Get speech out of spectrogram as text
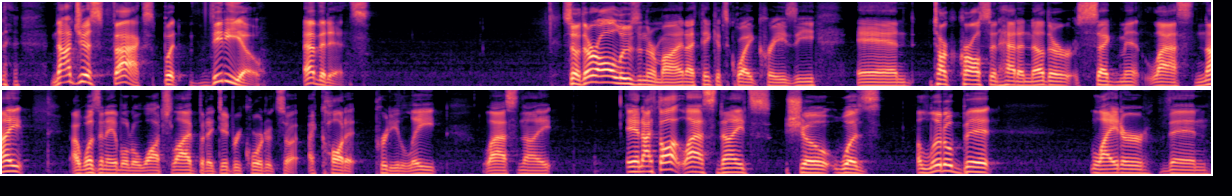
Not just facts, but video evidence. So they're all losing their mind. I think it's quite crazy. And Tucker Carlson had another segment last night. I wasn't able to watch live, but I did record it, so I caught it pretty late last night. And I thought last night's show was a little bit lighter than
